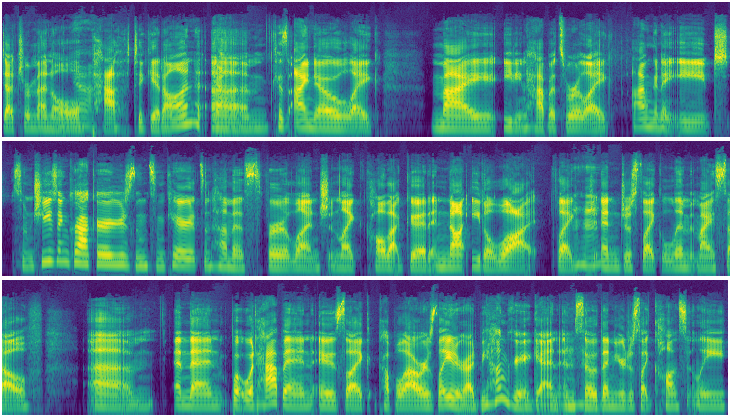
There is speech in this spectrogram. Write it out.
detrimental Yeah. path to get on. Yeah. Um, cuz I know like my eating habits were like I'm going to eat some cheese and crackers and some carrots and hummus for lunch and like call that good and not eat a lot like Mhm. and just like limit myself um and then what would happen is like a couple hours later I'd be hungry again and so then you're just like constantly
